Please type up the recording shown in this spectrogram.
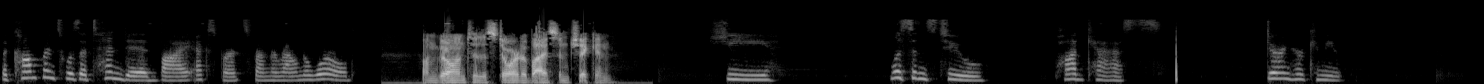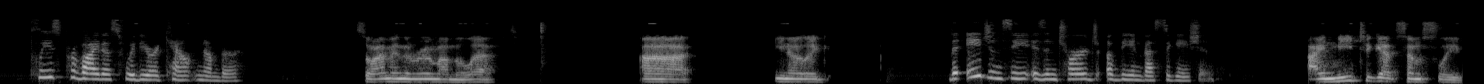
The conference was attended by experts from around the world. I'm going to the store to buy some chicken. She listens to podcasts during her commute. Please provide us with your account number. So I'm in the room on the left. Uh, you know, like The agency is in charge of the investigation. I need to get some sleep.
